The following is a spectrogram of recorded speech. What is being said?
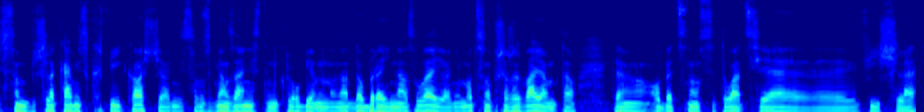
są wiślakami z krwi i kości. Oni są związani z tym klubiem no, na dobre i na złe i oni mocno przeżywają to, tę obecną sytuację e, w Wiśle.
